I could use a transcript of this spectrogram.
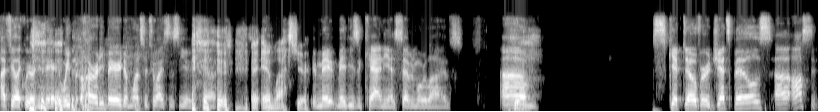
I feel like we already bur- we already buried him once or twice this year. So and last year. may, maybe he's a cat and he has seven more lives. Um, Yeah. Skipped over Jets Bills. Uh, Austin,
